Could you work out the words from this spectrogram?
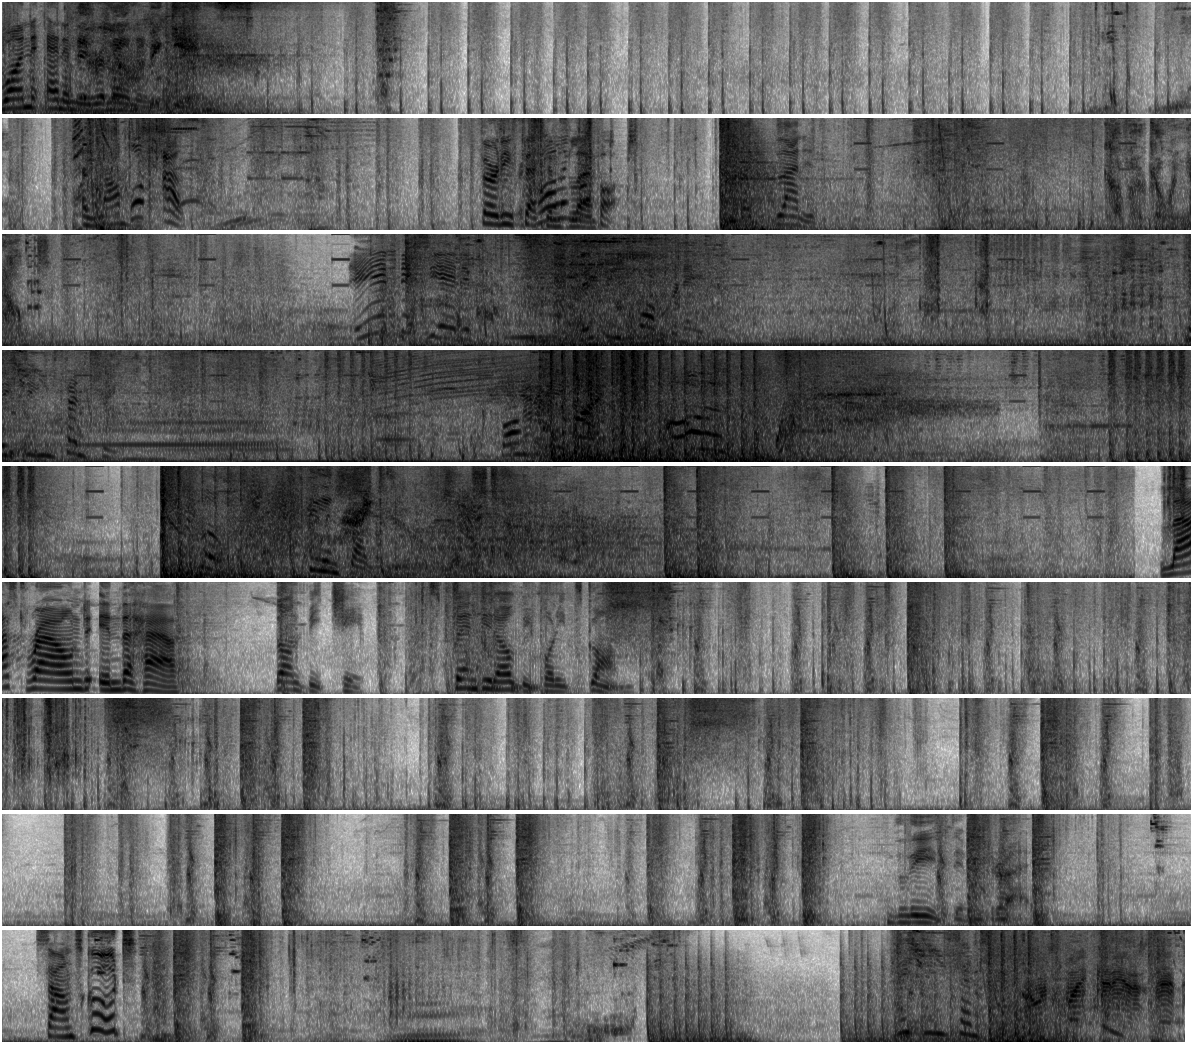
One enemy the remaining. Alarm bot out. 30 seconds Calling my left. bot. Spike. Cover going out. In sight. Last round in the half. Don't be cheap. Spend it all before it's gone. Sounds good. Placing sentry. Our spike carrier is dead.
